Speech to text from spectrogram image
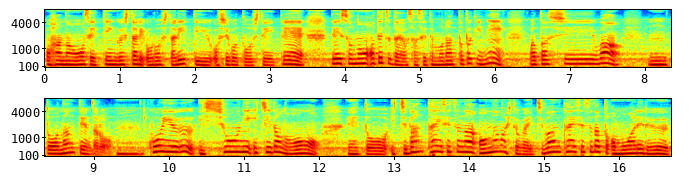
お花をセッティングしたりおろしたりっていうお仕事をしていてでそのお手伝いをさせてもらった時に私はうんと何て言うんだろう、うん、こういう一生に一度の、えーと、一番大切な女の人が一番大切だと思われる、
